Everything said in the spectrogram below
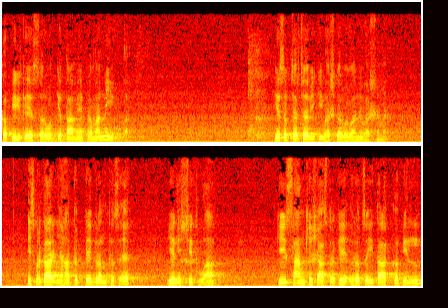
कपिल के सर्वज्ञता में प्रमाण नहीं होगा। ये सब चर्चा अभी की भाष्कर भगवान ने भाष्य में। इस प्रकार यहाँ तक के ग्रंथ से ये निश्चित हुआ कि सांख्य शास्त्र के रचयिता कपिल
